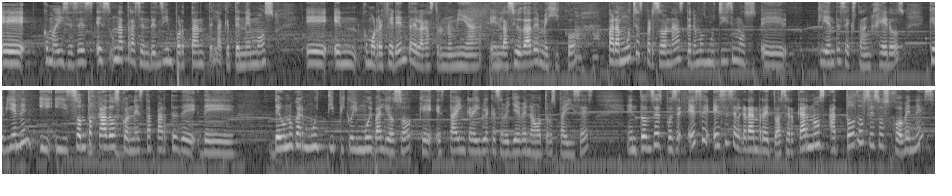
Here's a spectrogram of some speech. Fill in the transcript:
eh, como dices, es, es una trascendencia importante la que tenemos eh, en, como referente de la gastronomía en la Ciudad de México. Para muchas personas tenemos muchísimos eh, clientes extranjeros que vienen y, son tocados con esta parte de, de, un lugar muy típico y muy valioso que está increíble que se lo lleven a otros países. Entonces, pues ese, ese es el gran reto, acercarnos a todos esos jóvenes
